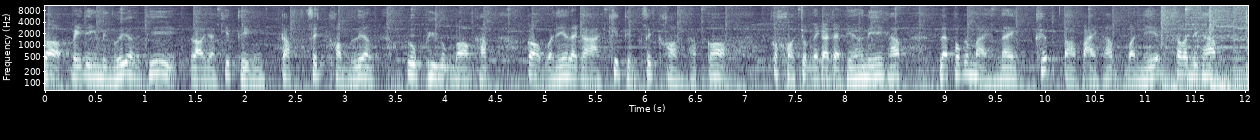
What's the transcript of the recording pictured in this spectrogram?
ก็เป็นอีกหนึ่งเรื่องที่เราอยังคิดถึงกับซิทคอมเรื่องลูกพี่ลูกน้องครับ ก็วันนี้รายการคิดถึงซิทคอมครับก็ก็ขอจบในการแต่เพียงเท่านี้ครับ และพบกันใหม่ในคลิปต่อไปครับ วันนี้สวัสดีครับ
